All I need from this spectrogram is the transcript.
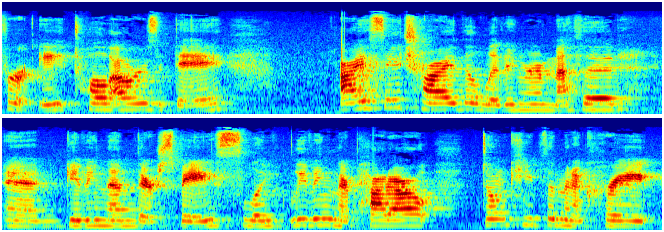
for 8, 12 hours a day, I say try the living room method and giving them their space, leaving their pad out. Don't keep them in a crate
